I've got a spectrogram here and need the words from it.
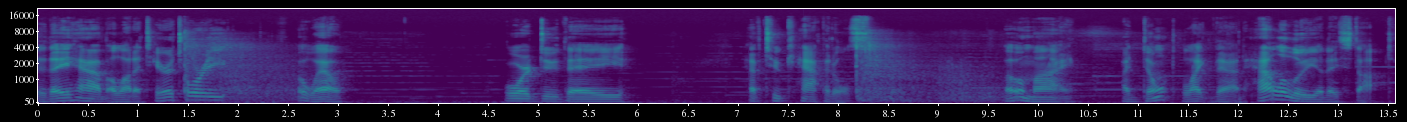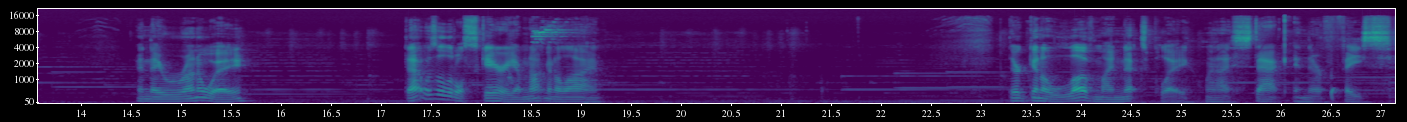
Do they have a lot of territory? Oh, wow. Or do they have two capitals? Oh my. I don't like that. Hallelujah, they stopped. And they run away. That was a little scary, I'm not to lie. They're to love my next play when I stack in their face.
